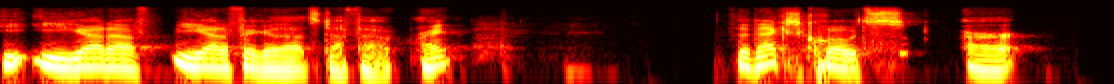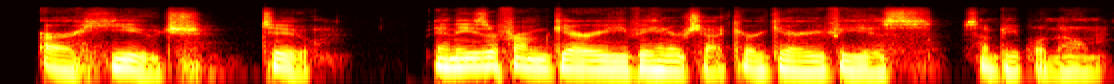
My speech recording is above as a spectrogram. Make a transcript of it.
You, you gotta you gotta figure that stuff out, right? The next quotes are are huge too and these are from Gary Vaynerchuk or Gary V, as some people know him.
